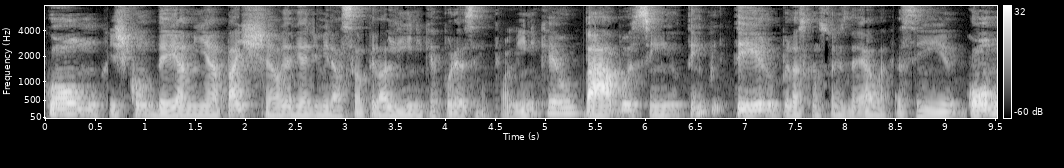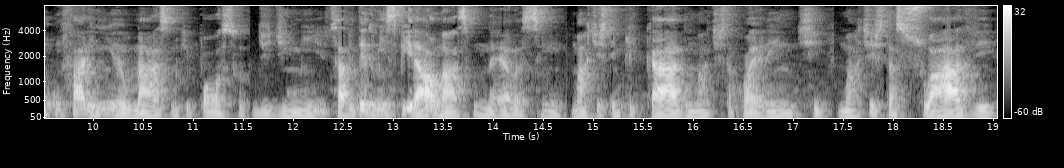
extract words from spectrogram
como esconder a minha paixão e a minha admiração pela Lineker, por exemplo. A Lineker eu babo, assim, o tempo inteiro pelas canções dela. Assim, como com farinha, eu máximo que posso de, de sabe, tento me inspirar ao máximo nela, assim. Uma artista implicada, uma artista coerente, uma artista suave.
